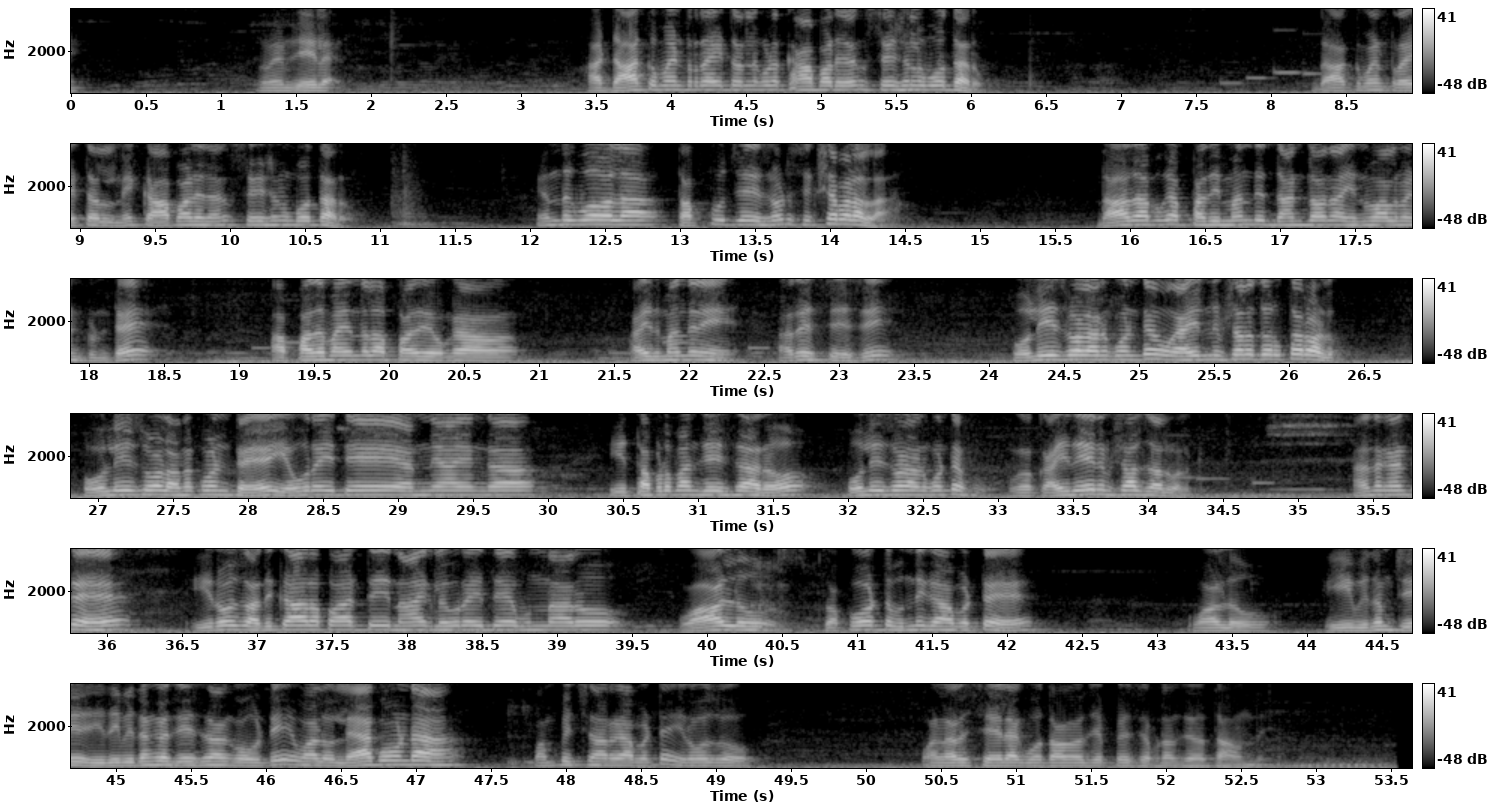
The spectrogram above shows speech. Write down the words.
నువ్వేం చేయలే. ఆ డాక్యుమెంట్ రైటర్ని కూడా కాపాడేదానికి స్టేషన్లకు పోతారు. డాక్యుమెంట్ రైటర్ని కాపాడేదానికి స్టేషన్కి పోతారు. ఎందుకు పోవాలా? తప్పు చేసినోడు శిక్ష పడాలా? దాదాపుగా పది మంది దాంట్లోన ఇన్వాల్వ్మెంట్ ఉంటే ఆ పది మందిలో పది ఒక ఐదు మందిని అరెస్ట్ చేసి పోలీసు వాళ్ళు అనుకుంటే ఒక ఐదు నిమిషాలు దొరుకుతారు వాళ్ళు. పోలీసు వాళ్ళు అనుకుంటే ఎవరైతే అన్యాయంగా ఈ తప్పుడు పని చేశారో పోలీసు వాళ్ళు అనుకుంటే ఒక ఐదే నిమిషాలు చాలు వాళ్ళకి. ఎందుకంటే ఈరోజు అధికార పార్టీ నాయకులు ఎవరైతే ఉన్నారో వాళ్ళు సపోర్ట్ ఉంది కాబట్టే వాళ్ళు ఈ విధం చే ఇది విధంగా చేసేదానికి ఒకటి వాళ్ళు లేకుండా పంపించినారు కాబట్టి ఈరోజు వాళ్ళు అరెస్ట్ చేయలేకపోతామని చెప్పేసి చెప్పడం జరుగుతూ ఉంది.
